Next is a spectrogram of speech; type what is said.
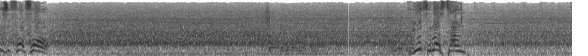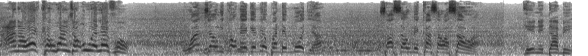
is 4-4. Youth Rostan anaweka uwanja uwe level. uwanja ulikuwa umeegemea upande mmoja, sasa umekaa sawasawa. Hii ni dabi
